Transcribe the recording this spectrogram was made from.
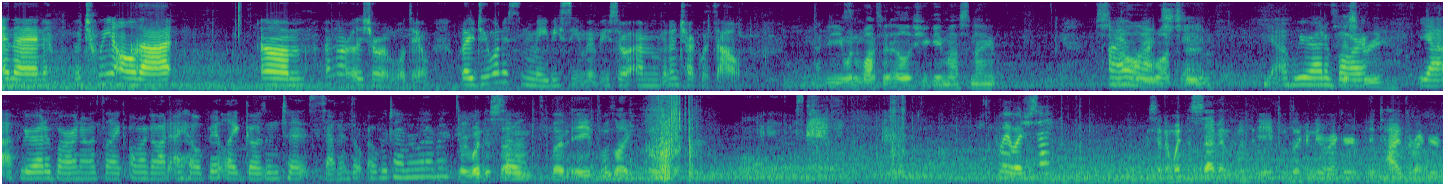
and then between all that, um, I'm not really sure what we'll do, but I do want to maybe see a movie, so I'm gonna check what's out. Did anyone watch that LSU game last night? I watched, watched it. it. Yeah, we were at a it's bar. History. Yeah, we were at a bar and I was like, oh my god, I hope it like goes into seventh overtime or whatever. We went to seventh, so, but eighth was like. Oh, I knew that was gonna. Wait, what'd you say? I said I went to seventh, but eighth was like a new record. It tied the record.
